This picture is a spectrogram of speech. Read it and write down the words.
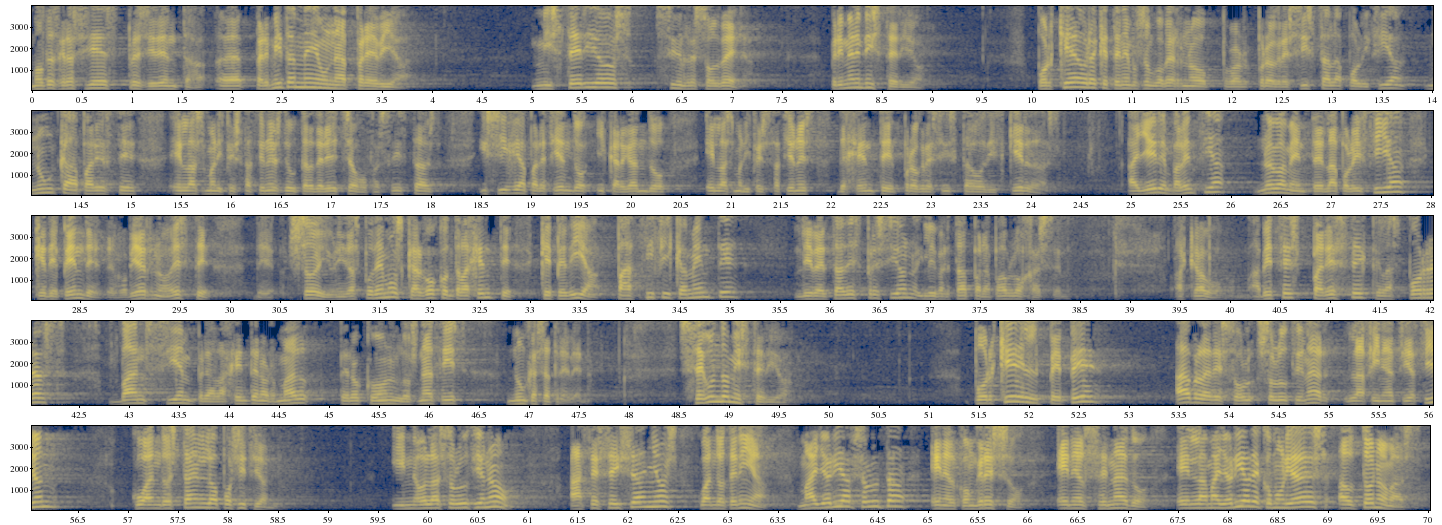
Moltes gràcies, presidenta. Eh, permítame una previa. Misterios sin resolver. Primer misterio. ¿Por qué ahora que tenemos un gobierno progresista la policía nunca aparece en las manifestaciones de ultraderecha o fascistas y sigue apareciendo y cargando en las manifestaciones de gente progresista o de izquierdas? Ayer en Valencia, nuevamente, la policía, que depende del gobierno este de PSOE y Unidas Podemos, cargó contra la gente que pedía pacíficamente libertad de expresión y libertad para Pablo Hasél. Acabo. A veces parece que las porras van siempre a la gente normal, pero con los nazis nunca se atreven. Segundo misterio. ¿Por qué el PP habla de solucionar la financiación cuando está en la oposición? Y no la solucionó hace seis años cuando tenía mayoría absoluta en el Congreso, en el Senado, en la mayoría de comunidades autónomas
